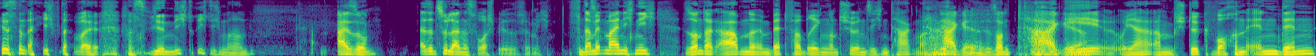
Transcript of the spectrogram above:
wir sind eigentlich dabei, was wir nicht richtig machen. Also, Also zu langes Vorspiel ist es für mich. Und damit meine ich nicht Sonntagabende im Bett verbringen und schön sich einen Tag machen. Tage, Sonntage. Tage, oh ja, am Stück, Wochenenden,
